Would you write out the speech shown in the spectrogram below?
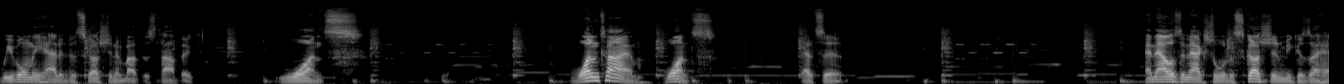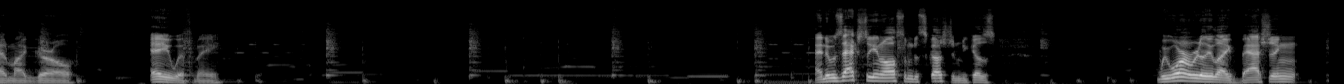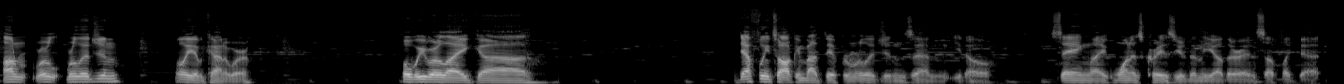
we've only had a discussion about this topic once. One time, once. That's it. And that was an actual discussion because I had my girl A with me and it was actually an awesome discussion because we weren't really like bashing on re- religion. Well, yeah, we kind of were, but we were like uh, definitely talking about different religions and you know saying like one is crazier than the other and stuff like that.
